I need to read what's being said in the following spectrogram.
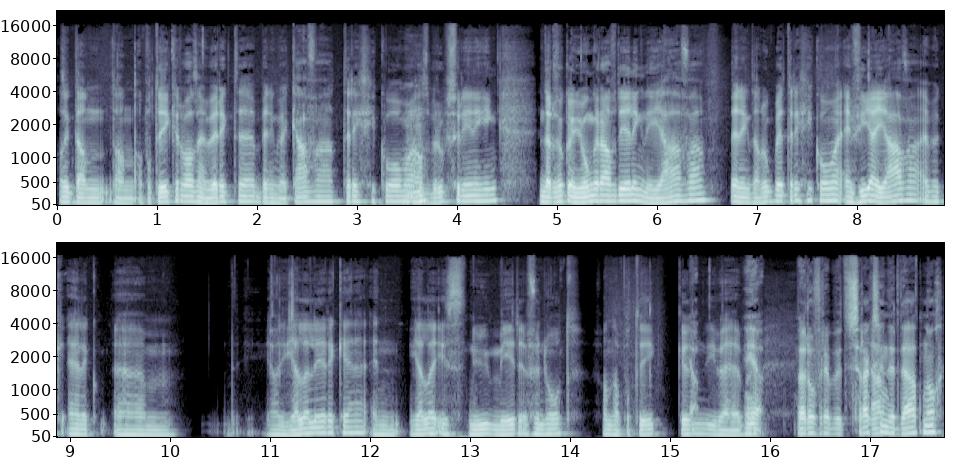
als ik dan, dan apotheker was en werkte, ben ik bij Kava terechtgekomen Mhm. als beroepsvereniging. En daar is ook een jongerenafdeling, de Java, ben ik dan ook bij terechtgekomen. En via Java heb ik eigenlijk um, ja, Jelle leren kennen. En Jelle is nu mede-vernoot van de apotheken die wij hebben. Daarover hebben we het straks Ja. inderdaad nog.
